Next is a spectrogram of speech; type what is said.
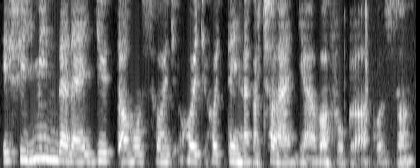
és így minden együtt ahhoz, hogy, hogy, hogy tényleg a családjával foglalkozzon.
